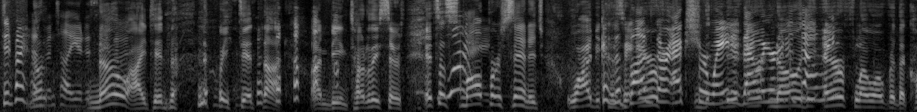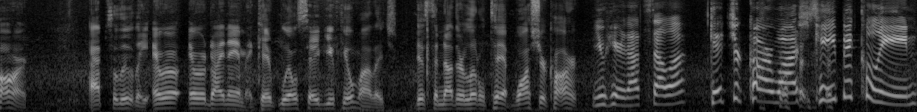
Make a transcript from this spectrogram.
Did my husband tell you to say No, that? I did not. No, he did not. I'm being totally serious. It's a small percentage. Why? Because the bugs are extra weight? Is that what you're no, gonna tell me? No, the airflow over the car. Absolutely. Aero, aerodynamic. It will save you fuel mileage. Just another little tip. Wash your car. You hear that, Stella? Get your car washed, keep it clean.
